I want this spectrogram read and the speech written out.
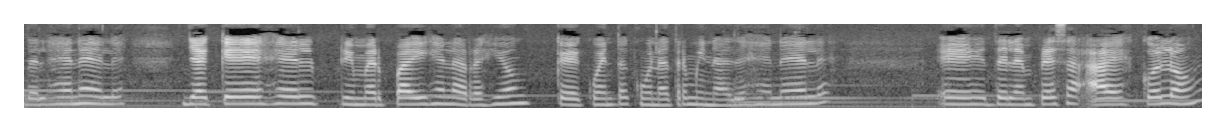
del GNL, ya que es el primer país en la región que cuenta con una terminal de GNL eh, de la empresa AES Colón.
